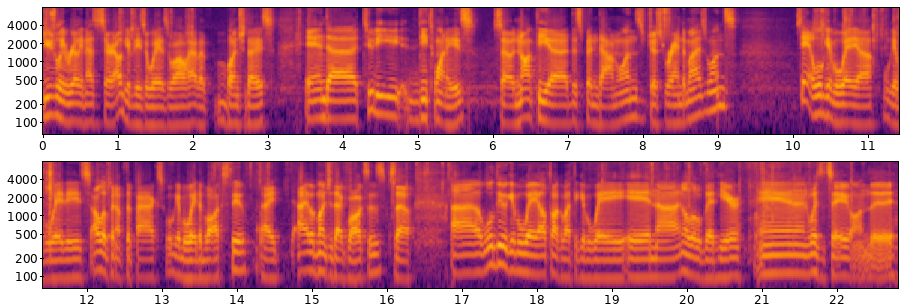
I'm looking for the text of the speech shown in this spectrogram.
usually really necessary. I'll give these away as well. I have a bunch of dice. And uh, 2D d20s. So not the uh, the spin down ones, just randomized ones. So yeah, we'll give away uh, we'll give away these. I'll open up the packs. We'll give away the box too. I I have a bunch of deck boxes, so uh, we'll do a giveaway. I'll talk about the giveaway in uh, in a little bit here. And what does it say on the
